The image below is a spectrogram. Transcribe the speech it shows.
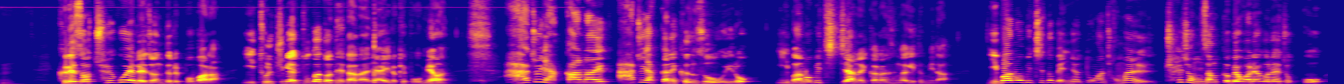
음. 그래서 최고의 레전드를 뽑아라. 이 둘 중에 누가 더 대단하냐 이렇게 보면 아주 약간의 아주 약간의 근소 우위로 이바노비치지 않을까라는 생각이 듭니다. 이바노비치도 몇 년 동안 정말 최정상급의 활약을 해줬고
